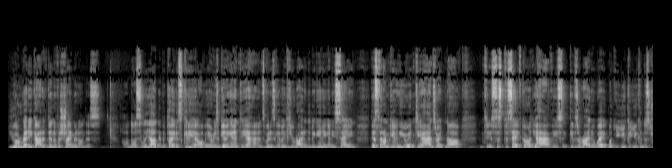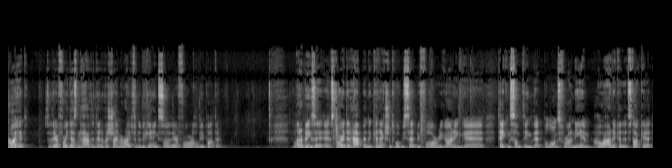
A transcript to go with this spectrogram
You already got a din of a shemit on this. Over here, he's giving it into your hands, but he's giving it to you right in the beginning, and he's saying, This that I'm giving you into your hands right now, to, to safeguard, you have, he gives it right away, but you, you, can, you can destroy it. So therefore, he doesn't have the din of a shema right from the beginning. So therefore, he'll be potter. Gemara brings a, a, uh, uh, story that happened in connection to what we said before regarding uh, taking something that belongs for aniyim. Uh,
